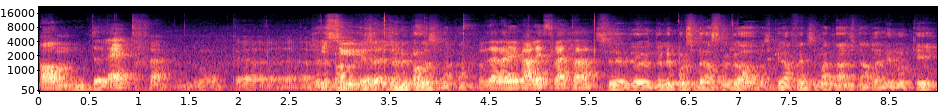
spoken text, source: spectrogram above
hommes de lettres. Donc, J'en ai, parlé ce matin. Vous en avez parlé ce matin? C'est de, de Léopold Sédar Senghor, parce qu'en fait, ce matin, j'étais en train d'évoquer,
